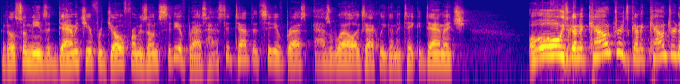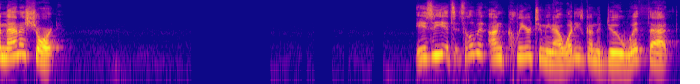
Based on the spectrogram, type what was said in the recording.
That also means a damage here for Joe from his own City of Brass. Has to tap that City of Brass as well. Exactly. Going to take a damage. Oh, he's going to counter. It's going to counter the mana short. Is he? It's, it's a little bit unclear to me now what he's going to do with that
